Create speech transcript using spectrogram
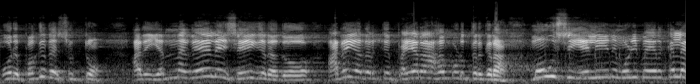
ஒரு பகுதை சுட்டும். அது என்ன வேலை செய்கிறதோ அதை அதற்கு பெயராக கொடுத்திருக்கிறான். மவுசு எலின்னு மொழிபெயர்க்கல.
